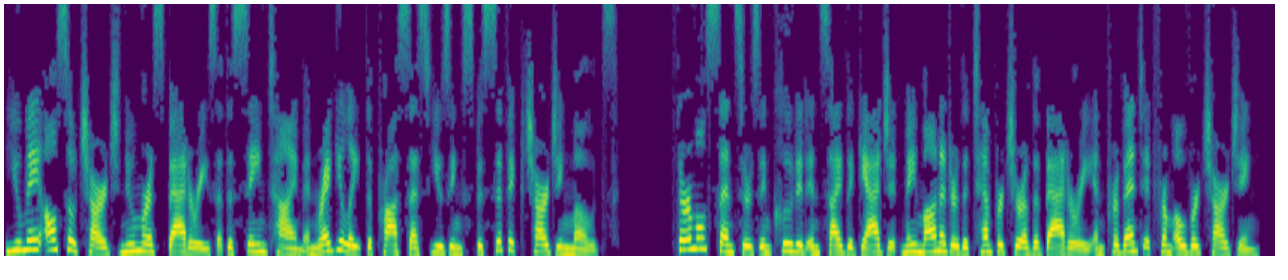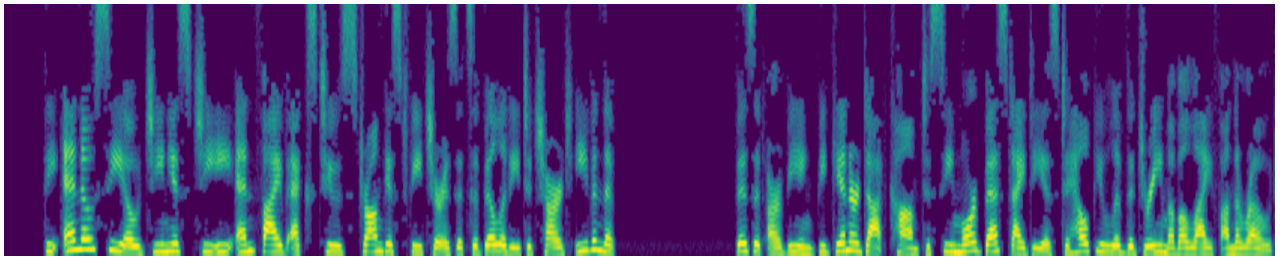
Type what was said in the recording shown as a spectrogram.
You may also charge numerous batteries at the same time and regulate the process using specific charging modes. Thermal sensors included inside the gadget may monitor the temperature of the battery and prevent it from overcharging. The NOCO Genius GE N5X2's strongest feature is its ability to charge even the Visit RVingBeginner.com to see more best ideas to help you live the dream of a life on the road.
